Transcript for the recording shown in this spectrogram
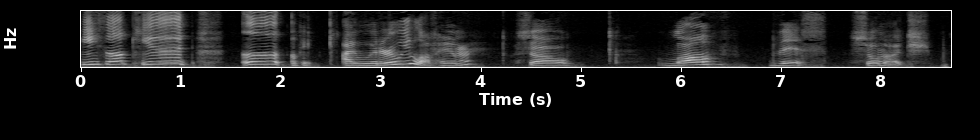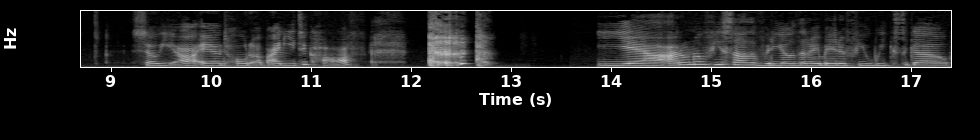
He's so cute. Uh, okay, I literally love him. So, love this so much. So, yeah, and hold up. I need to cough. Yeah, I don't know if you saw the video that I made a few weeks ago.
